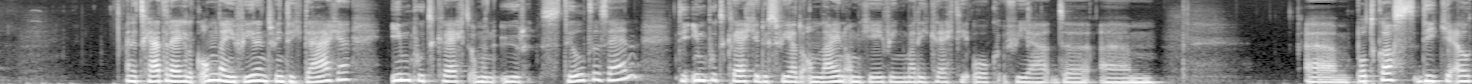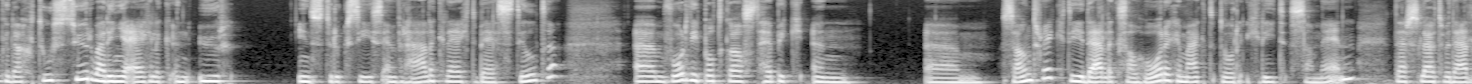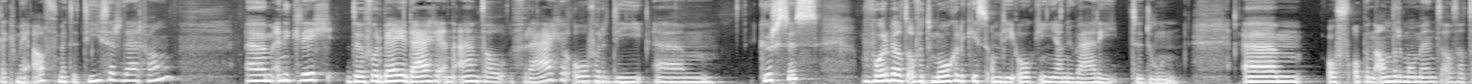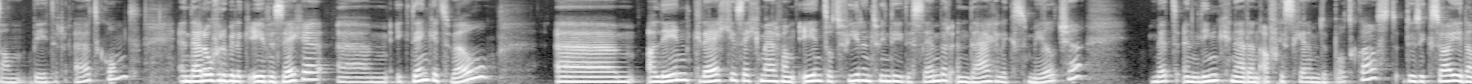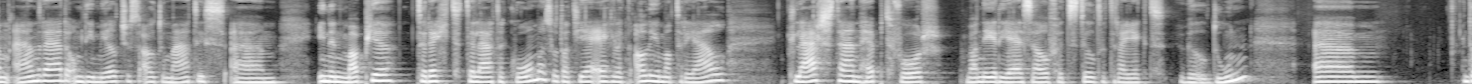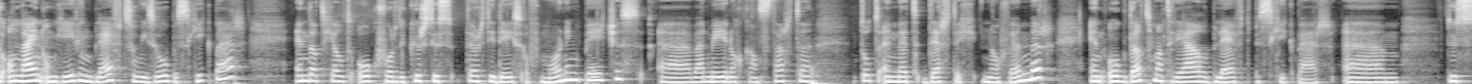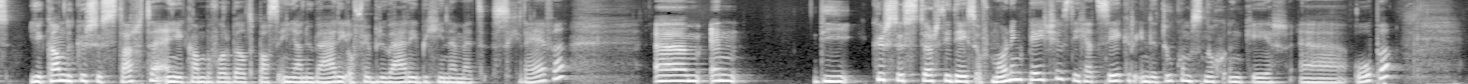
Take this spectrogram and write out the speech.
En het gaat er eigenlijk om dat je 24 dagen input krijgt om een uur stil te zijn. Die input krijg je dus via de online omgeving, maar je krijgt die ook via de um, um, podcast die ik je elke dag toestuur, waarin je eigenlijk een uur instructies en verhalen krijgt bij stilte. Um, voor die podcast heb ik een um, soundtrack die je dadelijk zal horen, gemaakt door Griet Samijn. Daar sluiten we dadelijk mee af met de teaser daarvan. Um, en ik kreeg de voorbije dagen een aantal vragen over die cursus. Bijvoorbeeld of het mogelijk is om die ook in januari te doen. Of op een ander moment als dat dan beter uitkomt. En daarover wil ik even zeggen, ik denk het wel. Um, alleen krijg je zeg maar van 1 tot 24 december een dagelijks mailtje met een link naar een afgeschermde podcast. Dus ik zou je dan aanraden om die mailtjes automatisch um, in een mapje terecht te laten komen, zodat jij eigenlijk al je materiaal klaarstaan hebt voor wanneer jij zelf het stilte-traject wil doen. Um, de online omgeving blijft sowieso beschikbaar. En dat geldt ook voor de cursus 30 Days of Morning Pages, uh, waarmee je nog kan starten tot en met 30 november. En ook dat materiaal blijft beschikbaar. Um, dus je kan de cursus starten en je kan bijvoorbeeld pas in januari of februari beginnen met schrijven. Um, en die cursus 30 Days of Morning Pages, die gaat zeker in de toekomst nog een keer uh, open.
